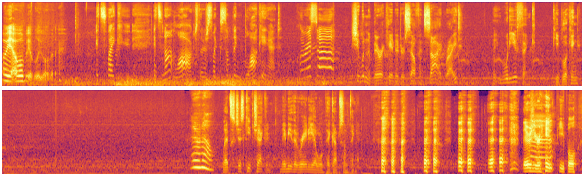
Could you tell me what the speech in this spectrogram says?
Oh yeah, we'll be able to go over there. It's like, it's not locked. There's like something blocking it. Clarissa! She wouldn't have barricaded herself inside, right? What do you think? Keep looking. I don't know. Let's just keep checking. Maybe the radio will pick up something. There's your Uh. hint, people.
